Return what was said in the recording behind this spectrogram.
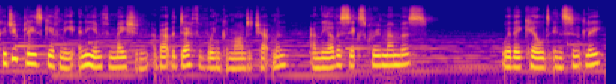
Could you please give me any information about the death of Wing Commander Chapman and the other six crew members? Were they killed instantly,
